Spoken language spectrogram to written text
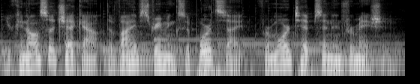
you can also check out the Vive Streaming support site for more tips and information.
